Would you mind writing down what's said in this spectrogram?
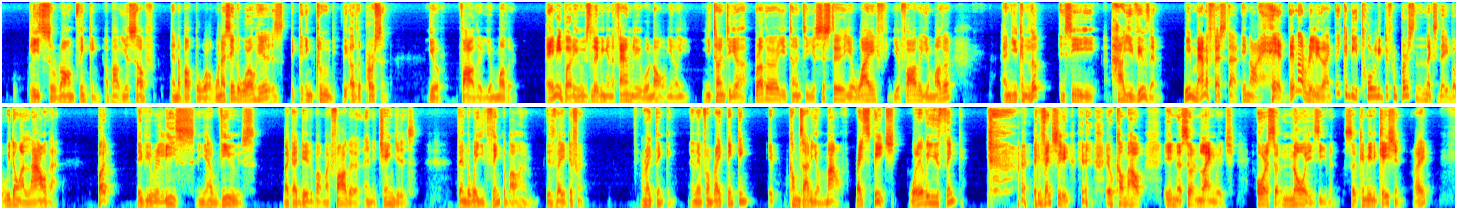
leads to wrong thinking about yourself and about the world. When I say the world here is it can include the other person, your father, your mother. Anybody who's living in a family will know, you know, you, you turn to your brother, you turn to your sister, your wife, your father, your mother, and you can look and see how you view them we manifest that in our head. They're not really like, they could be a totally different person the next day, but we don't allow that. But if you release and you have views, like I did about my father, and it changes, then the way you think about him is very different. Right thinking. And then from right thinking, it comes out of your mouth. Right speech, whatever you think, eventually it'll come out in a certain language or a certain noise even so communication right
